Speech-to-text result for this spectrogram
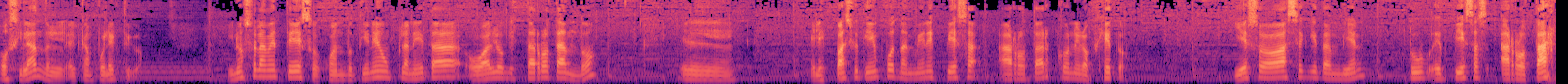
oscilando el, el campo eléctrico. Y no solamente eso, cuando tienes un planeta o algo que está rotando, el, el espacio-tiempo también empieza a rotar con el objeto. Y eso hace que también tú empiezas a rotar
